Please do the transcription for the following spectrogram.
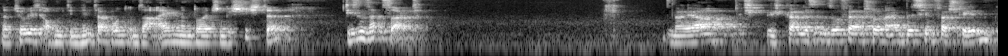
natürlich auch mit dem Hintergrund unserer eigenen deutschen Geschichte, diesen Satz sagt? Naja, ich, ich kann das insofern schon ein bisschen verstehen,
